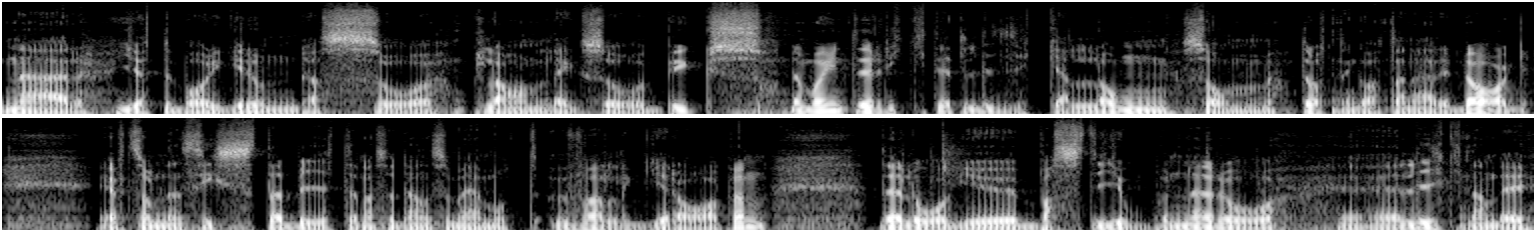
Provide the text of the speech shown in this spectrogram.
när Göteborg grundas och planläggs och byggs. Den var ju inte riktigt lika lång som Drottninggatan är idag. Eftersom den sista biten, alltså den som är mot vallgraven, där låg ju bastioner och eh, liknande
